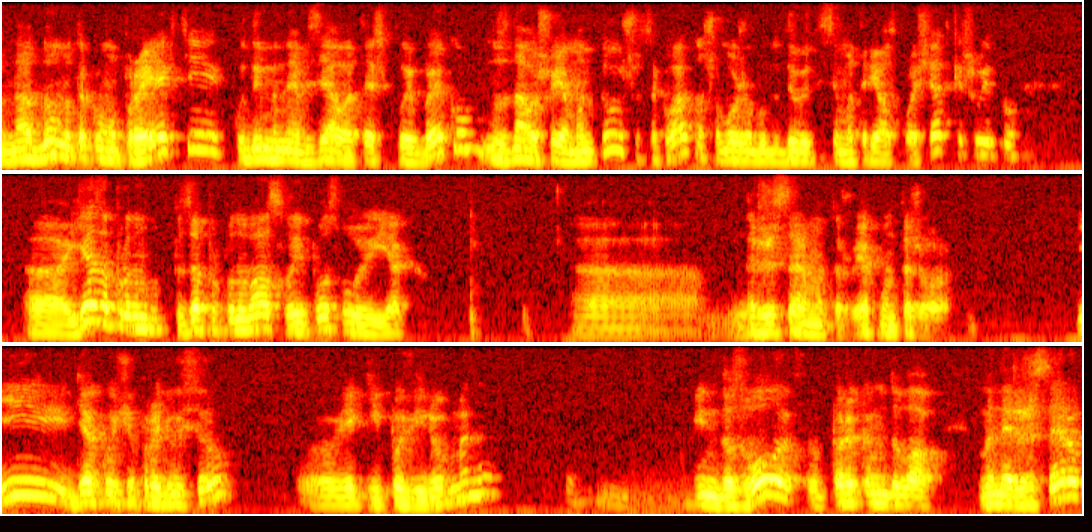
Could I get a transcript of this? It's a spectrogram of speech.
на одному такому проєкті, куди мене взяли теж плейбеком, ну знали, що я монтую, що це класно, що можна буде дивитися матеріал з площадки швидко. Е, я запропонував свої послуги як е, режисер монтажу, як монтажера. І дякуючи продюсеру, е, який повірив в мене, він дозволив, порекомендував мене режисеру,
